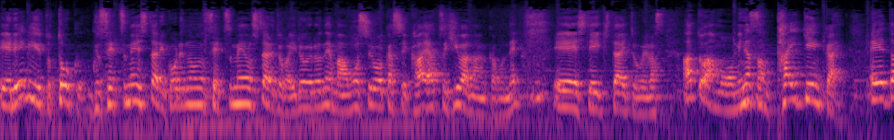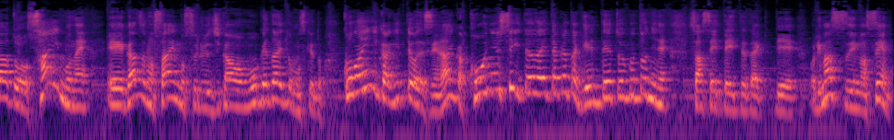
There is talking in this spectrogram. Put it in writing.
えレビューとトーク、説明したり、これの説明をしたりとか、いろいろね、まあ面白おかしい開発秘話なんかもね、えーしていきたいと思います。あとはもう皆さん体験会、えーと、あとサインもね、えーガズのサインもする時間を設けたいと思うんですけど、この日に限ってはですね、何か購入していただいた方限定ということにね、させていただいております。すいません。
